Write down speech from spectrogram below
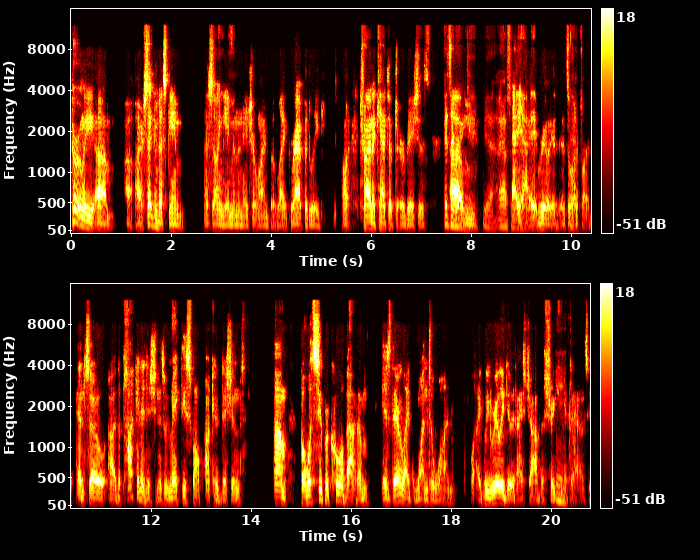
currently um, our second best game, a selling game in the nature line, but like rapidly uh, trying to catch up to Herbaceous. It's a great um, game. Yeah, absolutely. Yeah, it really is. It's a yeah. lot of fun. And so uh, the pocket edition is we make these small pocket editions. Um, but what's super cool about them is they're like one to one. Like we really do a nice job of shrinking mm. it down. See,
